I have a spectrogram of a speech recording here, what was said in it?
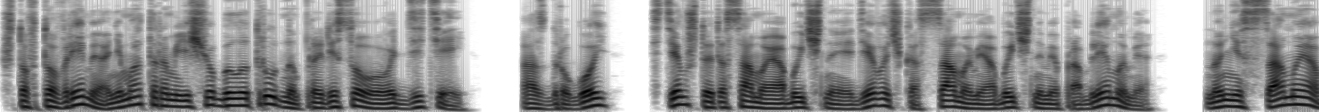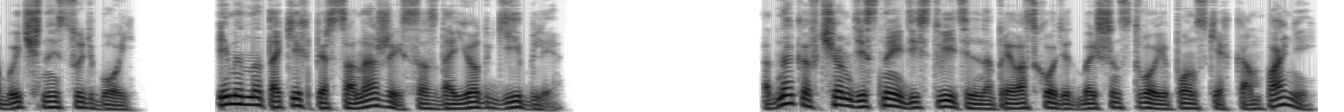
что в то время аниматорам еще было трудно прорисовывать детей, а с другой – с тем, что это самая обычная девочка с самыми обычными проблемами, но не с самой обычной судьбой. Именно таких персонажей создает Гибли. Однако в чем Дисней действительно превосходит большинство японских компаний,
